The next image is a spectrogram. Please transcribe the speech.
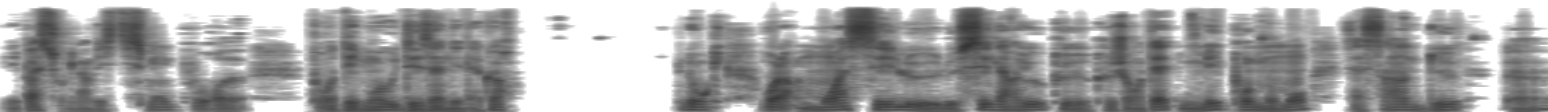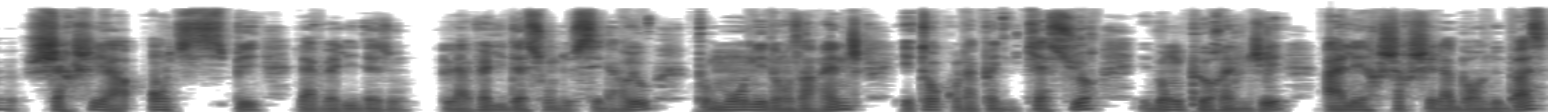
on n'est pas sur l'investissement pour euh, pour des mois ou des années, d'accord? Donc voilà, moi c'est le, scénario que, j'ai en tête, mais pour le moment, ça sert de euh, chercher à anticiper la validation, la validation de scénario. Pour le moment, on est dans un range, et tant qu'on n'a pas une cassure, et eh ben on peut ranger, aller rechercher la borne basse,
